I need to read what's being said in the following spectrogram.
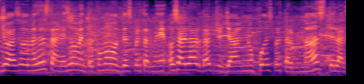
yo hace dos meses estaba en ese momento como despertarme, o sea, la verdad, yo ya no puedo despertarme más de las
